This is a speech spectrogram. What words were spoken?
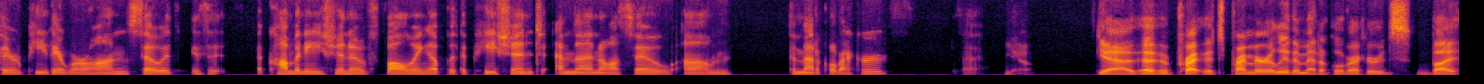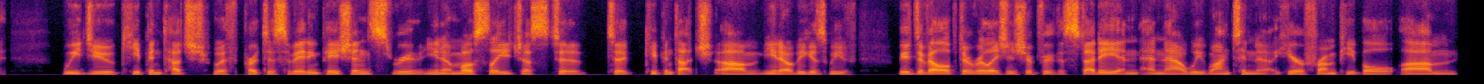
therapy they were on. So is, is it a combination of following up with the patient and then also um, the medical records? Yeah, yeah, uh, uh it's primarily the medical records, but we do keep in touch with participating patients. You know, mostly just to to keep in touch. Um, you know, because we've we've developed a relationship through the study, and and now we want to know, hear from people um,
